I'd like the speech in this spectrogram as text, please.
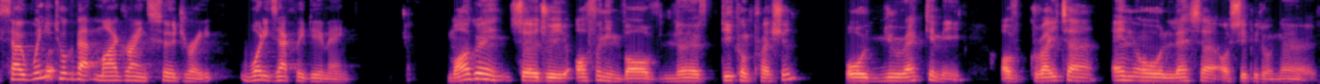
so, when you talk about migraine surgery, what exactly do you mean? Migraine surgery often involves nerve decompression or neurectomy of greater and or lesser occipital nerve.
